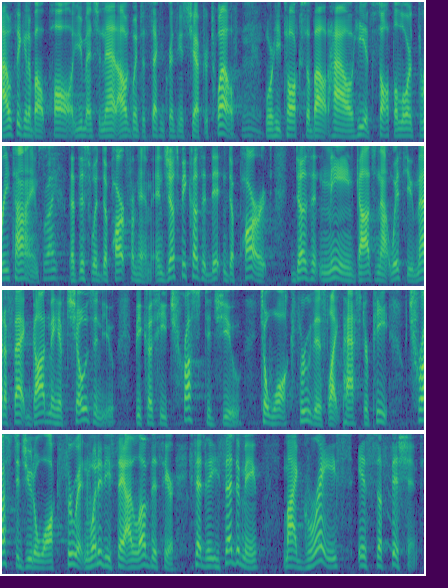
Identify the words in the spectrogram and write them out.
I was thinking about Paul. You mentioned that. I went to 2 Corinthians chapter 12, where he talks about how he had sought the Lord three times Right. that this would depart from him. And just because it didn't depart doesn't mean God's not with you. Matter of fact, God may have chosen you because he trusted you to walk through this, like Pastor Pete trusted you to walk through it. And what did he say? I love this here. He said, he said to me, My grace is sufficient,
